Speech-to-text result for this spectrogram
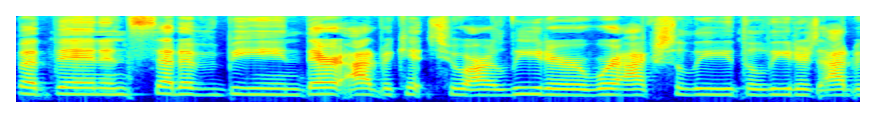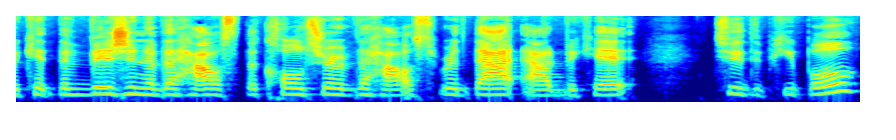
But then instead of being their advocate to our leader, we're actually the leader's advocate, the vision of the house, the culture of the house. We're that advocate to the people.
